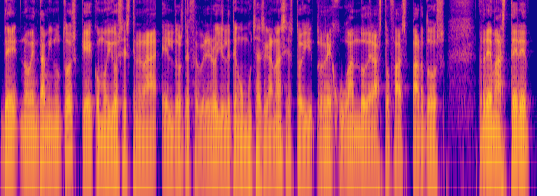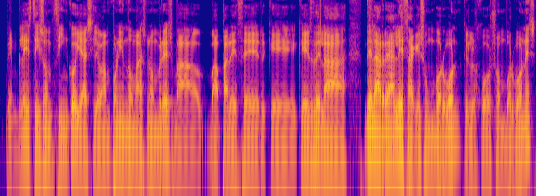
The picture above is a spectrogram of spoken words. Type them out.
de 90 minutos que, como digo, se estrenará el 2 de febrero. Yo le tengo muchas ganas, estoy rejugando The Last of Us Part 2 Remastered en PlayStation 5, ya si le van poniendo más nombres va, va a parecer que, que, es de la, de la realeza, que es un Borbón, que los juegos son Borbones,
